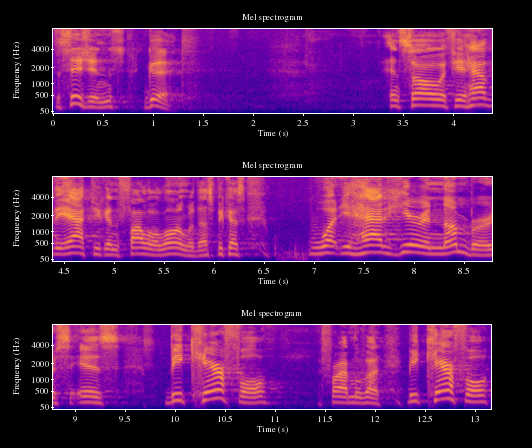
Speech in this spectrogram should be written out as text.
decisions good. And so if you have the app, you can follow along with us because what you had here in Numbers is be careful before I move on, be careful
